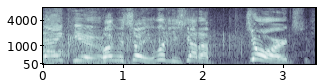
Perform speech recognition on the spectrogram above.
Thank you. Well, I'm going to show you. Look, he's got a George.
